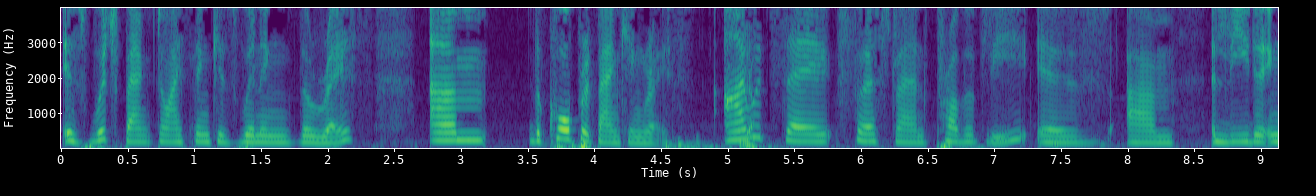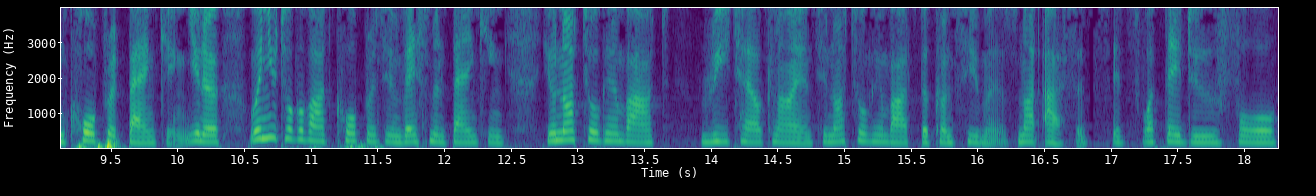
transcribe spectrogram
is which bank do I think is winning the race? Um, the corporate banking race. I Yeah. would say FirstRand probably is um, a leader in corporate banking. You know, when you talk about corporate investment banking, you're not talking about retail clients. You're not talking about the consumers, not us. It's it's what they do for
